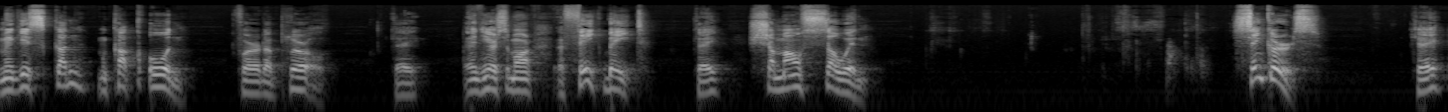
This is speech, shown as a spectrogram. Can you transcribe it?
Megiskan mkak on for the plural. Okay. And here's some more fake bait. Okay. Shamausoin. Sinkers. Okay.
